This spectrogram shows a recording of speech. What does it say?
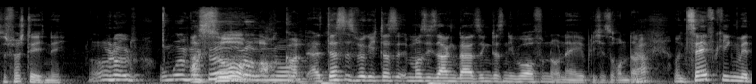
Das verstehe ich nicht. Ach Ach so, oh Gott, äh, das ist wirklich, das muss ich sagen, da sinkt das Niveau auf ein unerhebliches runter. Ja? Und safe kriegen wir,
